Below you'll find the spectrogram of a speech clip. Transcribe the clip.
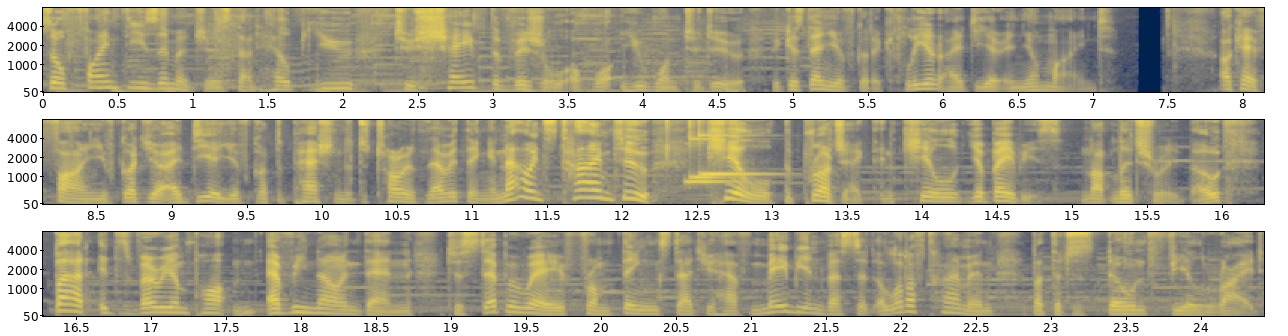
So find these images that help you to shape the visual of what you want to do, because then you've got a clear idea in your mind. Okay, fine, you've got your idea, you've got the passion, the tutorials and everything, and now it's time to kill the project and kill your babies. Not literally though, but it's very important every now and then to step away from things that you have maybe invested a lot of time in, but that just don't feel right.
